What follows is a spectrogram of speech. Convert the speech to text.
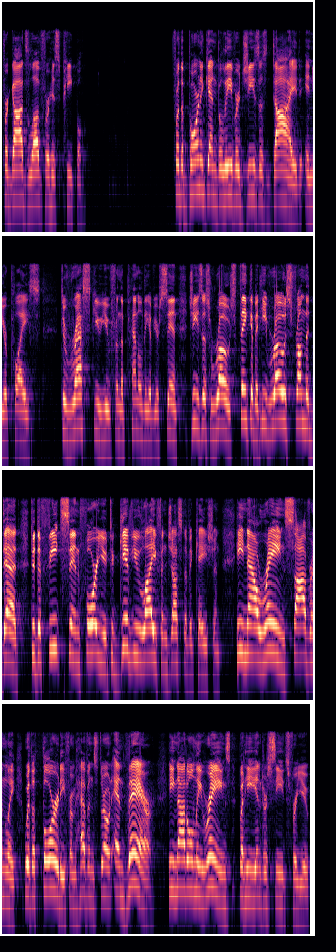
for God's love for his people. For the born again believer, Jesus died in your place to rescue you from the penalty of your sin. Jesus rose. Think of it. He rose from the dead to defeat sin for you, to give you life and justification. He now reigns sovereignly with authority from heaven's throne. And there, he not only reigns, but he intercedes for you.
